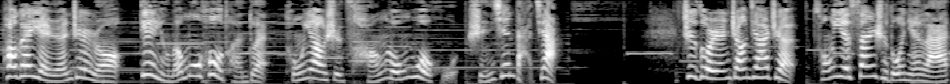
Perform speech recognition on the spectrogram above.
抛开演员阵容，电影的幕后团队同样是藏龙卧虎、神仙打架。制作人张家镇从业三十多年来，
